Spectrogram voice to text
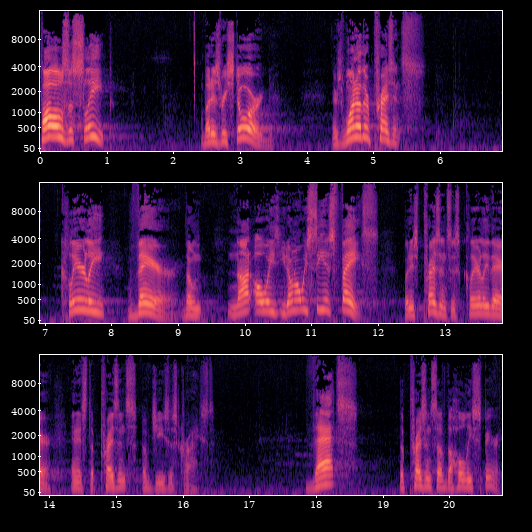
falls asleep but is restored, there's one other presence clearly there, though not always, you don't always see his face, but his presence is clearly there, and it's the presence of Jesus Christ. That's the presence of the Holy Spirit.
